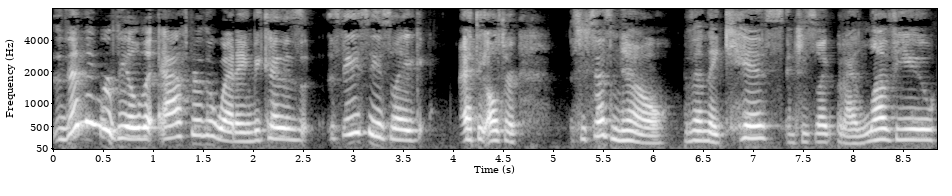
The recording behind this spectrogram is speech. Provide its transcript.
Then they reveal that after the wedding, because Stacy is like at the altar, she says no, but then they kiss, and she's like, But I love you.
